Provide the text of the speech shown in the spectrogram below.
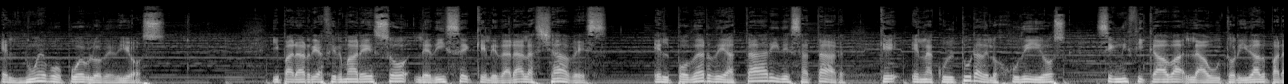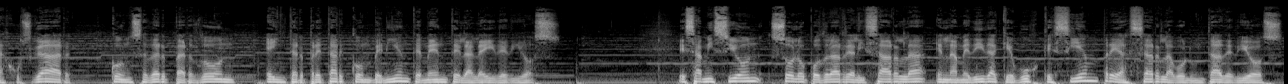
el nuevo pueblo de Dios y para reafirmar eso le dice que le dará las llaves, el poder de atar y desatar, que en la cultura de los judíos significaba la autoridad para juzgar, conceder perdón e interpretar convenientemente la ley de Dios. Esa misión solo podrá realizarla en la medida que busque siempre hacer la voluntad de Dios,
